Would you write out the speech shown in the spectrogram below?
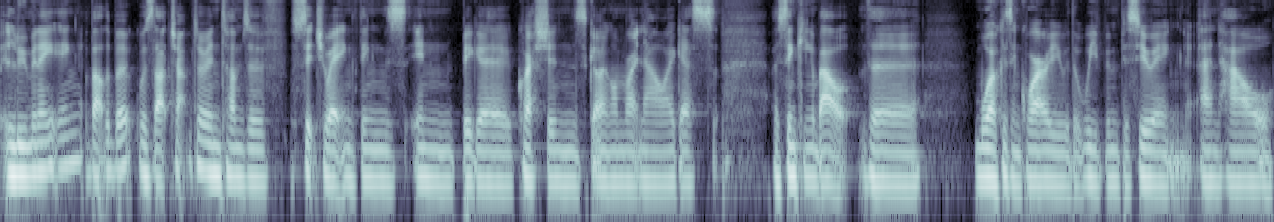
illuminating about the book was that chapter in terms of situating things in bigger questions going on right now. I guess I was thinking about the workers' inquiry that we've been pursuing and how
